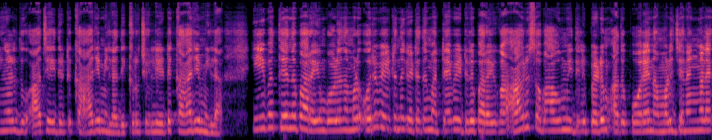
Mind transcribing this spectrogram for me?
നിങ്ങൾ ദുആ ചെയ്തിട്ട് കാര്യമില്ല ദിക്റ് ചൊല്ലിയിട്ട് കാര്യമില്ല. ഈപത്ത് എന്ന് പറയുമ്പോൾ നമ്മൾ ഒരു വീട്ടിൽ നിന്ന് കേട്ടത് മറ്റേ വീട്ടിൽ പറയുക ആ ഒരു സ്വഭാവം ഇതിൽ പെടും. അതുപോലെ നമ്മൾ ജനങ്ങളെ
